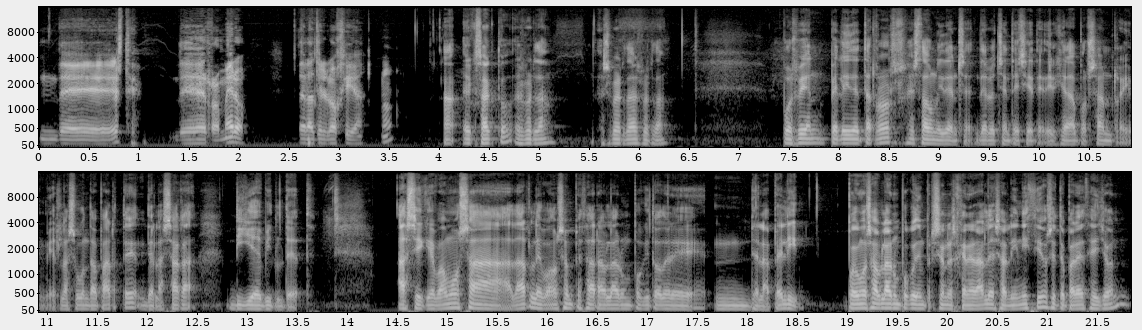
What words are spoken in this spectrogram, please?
de este, de Romero, de la trilogía, ¿no? Ah, exacto, es verdad. Es verdad, es verdad. Pues bien, peli de terror estadounidense del 87, dirigida por Sam Raimi. Es la segunda parte de la saga The Evil Dead. Así que vamos a darle, vamos a empezar a hablar un poquito de, de la peli. Podemos hablar un poco de impresiones generales al inicio, si te parece, John,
